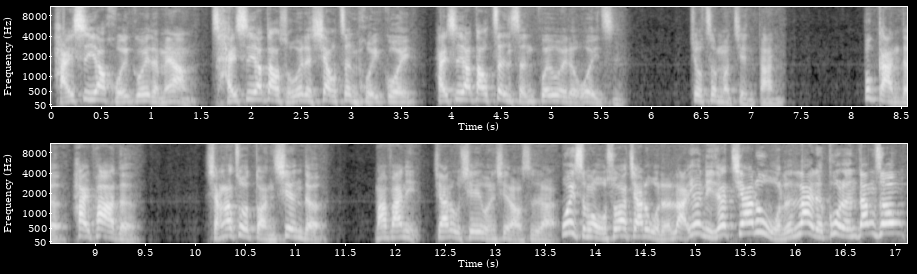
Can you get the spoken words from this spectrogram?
还是要回归怎么样？还是要到所谓的校正回归，还是要到正神归位的位置，就这么简单。不敢的、害怕的、想要做短线的，麻烦你加入谢一文谢老师啊！为什么我说要加入我的赖？因为你在加入我的赖的过程当中，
